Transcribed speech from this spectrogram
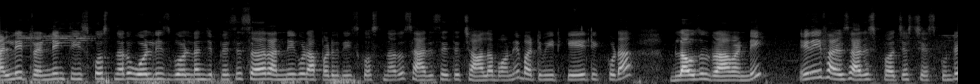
మళ్ళీ ట్రెండింగ్ తీసుకొస్తున్నారు ఓల్డ్ ఈజ్ గోల్డ్ అని చెప్పేసి సార్ అన్నీ కూడా అప్పటివి తీసుకొస్తున్నారు. శారీస్ అయితే చాలా బాగున్నాయి బట్ వీటికి ఏటికి కూడా బ్లౌజులు రావండి. ఎనీ ఫైవ్ శారీస్ పర్చేస్ చేసుకుంటే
